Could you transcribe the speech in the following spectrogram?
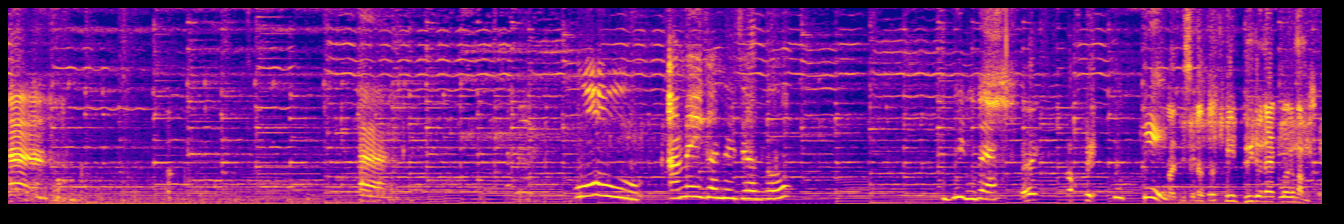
হ্যাঁ হ্যাঁ। ও আমি এখানে যাব। দিনবা। কি? দুইজনে এক লগে নামছে।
